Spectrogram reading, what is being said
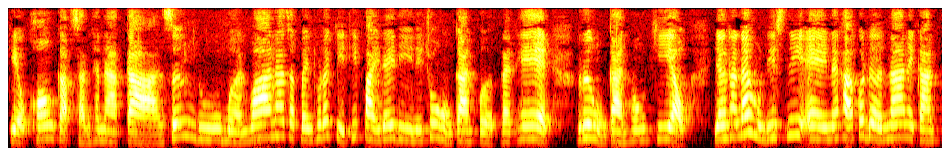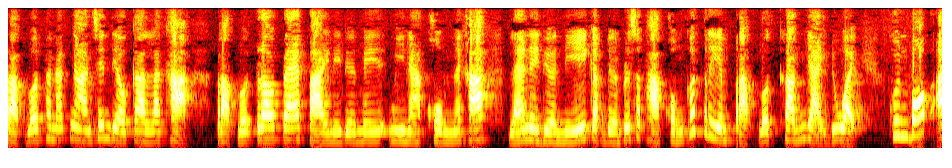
เกี่ยวข้องกับสันทนาการซึ่งดูเหมือนว่าน่าจะเป็นธุรกิจที่ไปได้ดีในช่วงของการเปิดประเทศ เรื่องของการท่องเที่ยว อย่างทางด้านของดิสนีย์เองนะคะก็เดินหน้าในการปรับลดพนักงานเช่นเดียวกันละค่ะ ปรับลดรอบแรกไปในเดือนมมีนาคมนะคะ และในเดือนนี้กับเดือนพฤษภาคมก็เตรียมปรับลดครั้งใหญ่ด้วย คุณบ๊อบไอ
